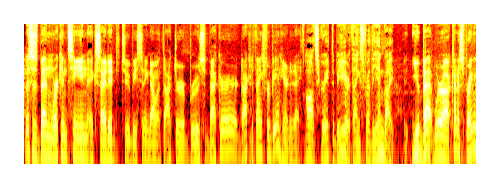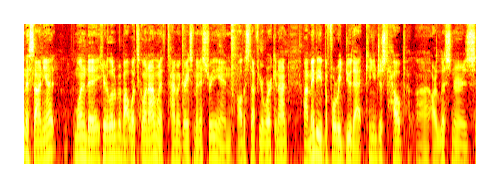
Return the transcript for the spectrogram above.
This has been Workentine. Excited to be sitting down with Dr. Bruce Becker. Doctor, thanks for being here today. Oh, it's great to be here. Thanks for the invite. You bet. We're uh, kind of springing this on you. Wanted to hear a little bit about what's going on with Time of Grace Ministry and all the stuff you're working on. Uh, maybe before we do that, can you just help uh, our listeners?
